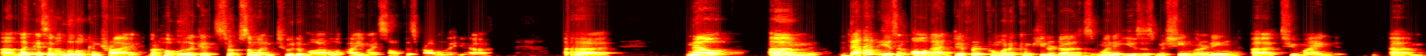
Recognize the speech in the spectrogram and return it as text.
Um, like I said, a little contrived, but hopefully like a so somewhat intuitive model of how you might solve this problem that you have. Uh, now, um, that isn't all that different from what a computer does when it uses machine learning uh, to mine um,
